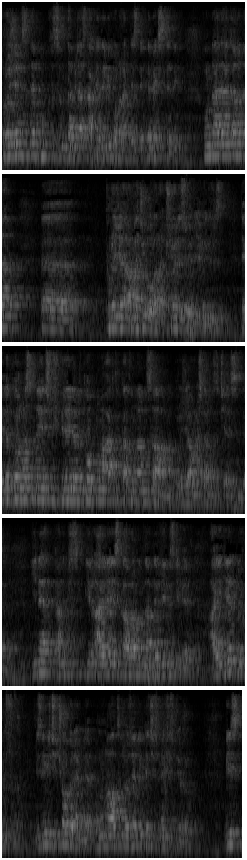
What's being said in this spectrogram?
Projemizi de bu kısımda biraz akademik olarak desteklemek istedik. Bununla alakalı da e, proje amacı olarak şöyle söyleyebiliriz. Devlet korumasında yetişmiş bireylerin topluma aktif katılımlarını sağlamak proje amaçlarımız içerisinde. Yine hani biz bir aileyiz kavramından dediğimiz gibi aidiyet duygusu bizim için çok önemli. Bunun altını özellikle çizmek istiyorum. Biz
